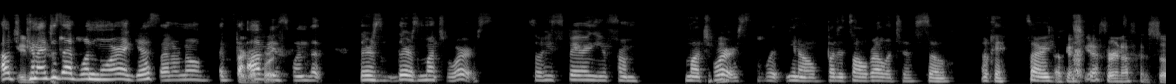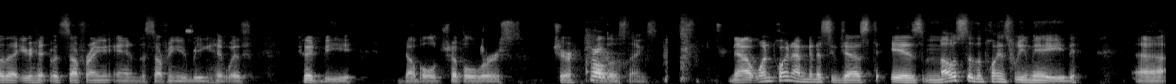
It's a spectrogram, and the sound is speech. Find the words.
I'll, can I just add one more? I guess I don't know. It's the obvious it. one that there's there's much worse. So he's sparing you from much mm-hmm. worse. With you know, but it's all relative. So Okay, sorry. Okay, yeah, fair enough. So that you're hit with suffering, and the suffering you're being hit with could be double, triple worse. Sure, sure. all those things. Now, one point I'm going to suggest is most of the points we made uh,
